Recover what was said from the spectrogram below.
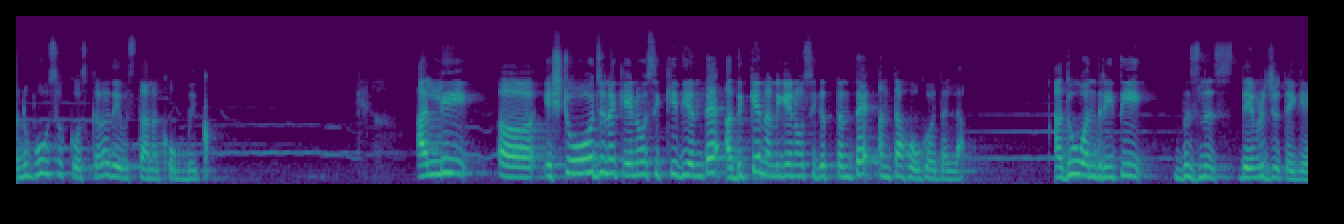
ಅನುಭವಿಸೋಕ್ಕೋಸ್ಕರ ದೇವಸ್ಥಾನಕ್ಕೆ ಹೋಗಬೇಕು. ಅಲ್ಲಿ ಎಷ್ಟೋ ಜನಕ್ಕೇನೋ ಸಿಕ್ಕಿದೆಯಂತೆ, ಅದಕ್ಕೆ ನನಗೇನೋ ಸಿಗುತ್ತಂತೆ ಅಂತ ಹೋಗೋದಲ್ಲ. ಅದು ಒಂದು ರೀತಿ ಬಿಸ್ನೆಸ್ ದೇವ್ರ ಜೊತೆಗೆ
